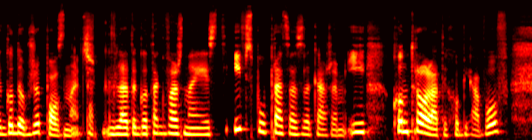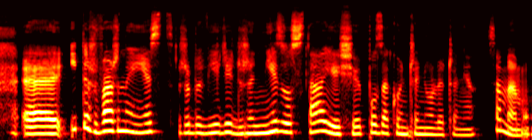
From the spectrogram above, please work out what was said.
y, go dobrze poznać. Tak. Dlatego tak ważna jest i współpraca z lekarzem, i kontrola tych objawów. E, I też ważne jest, żeby wiedzieć, że nie zostaje się po zakończeniu leczenia samemu.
